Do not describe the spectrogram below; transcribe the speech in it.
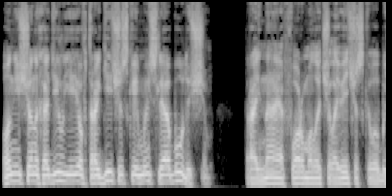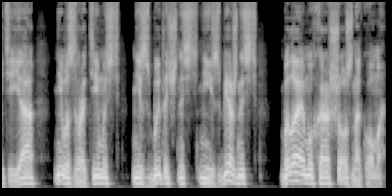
он еще находил ее в трагической мысли о будущем. Тройная формула человеческого бытия, невозвратимость, несбыточность, неизбежность была ему хорошо знакома.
